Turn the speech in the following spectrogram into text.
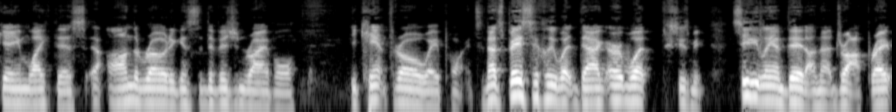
game like this uh, on the road against a division rival, you can't throw away points. And that's basically what Dak or what, excuse me, CeeDee Lamb did on that drop, right?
